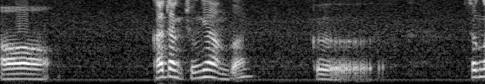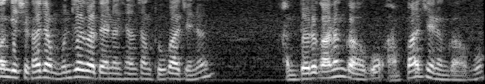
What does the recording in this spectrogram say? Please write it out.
어, 가장 중요한 건 그 성관계 시 가장 문제가 되는 현상 두 가지는 안 들어가는 거하고 안 빠지는 거하고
